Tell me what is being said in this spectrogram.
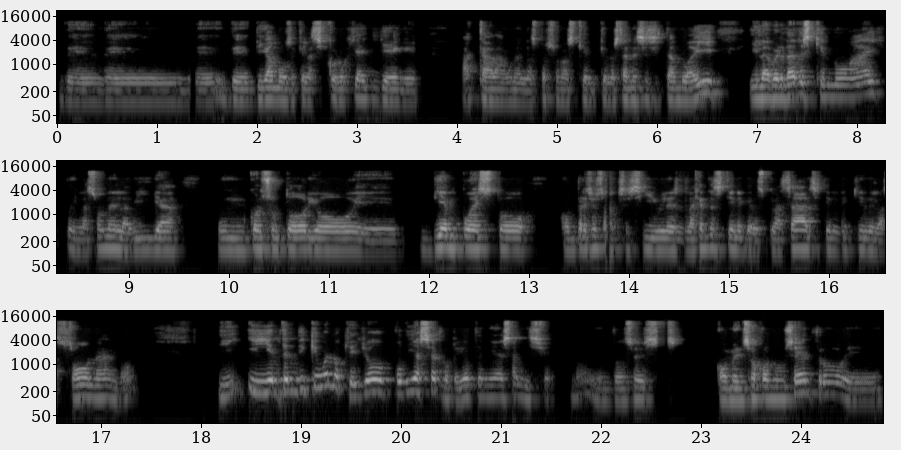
de, digamos, de que la psicología llegue a cada una de las personas que, que lo están necesitando ahí. Y la verdad es que no hay en la zona de la villa un consultorio eh, bien puesto, con precios accesibles, la gente se tiene que desplazar, se tiene que ir de la zona, ¿no? Y, y, entendí que, bueno, que yo podía hacerlo, que yo tenía esa misión, ¿no? Y entonces comenzó con un centro, eh,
